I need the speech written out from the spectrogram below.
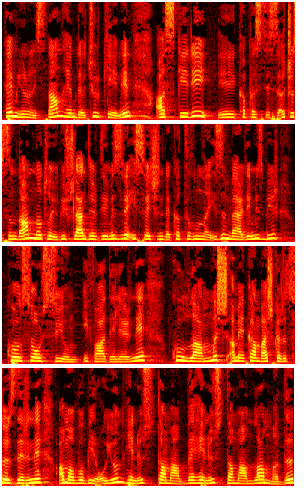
hem Yunanistan hem de Türkiye'nin askeri e, kapasitesi açısından NATO'yu güçlendirdiğimiz ve İsveç'in de katılımına izin verdiğimiz bir konsorsiyum ifadelerini kullanmış Amerikan Başkanı sözlerini ama bu bir oyun henüz tamam ve henüz tamamlanmadı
